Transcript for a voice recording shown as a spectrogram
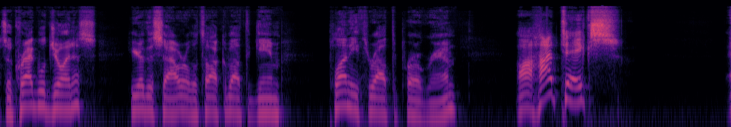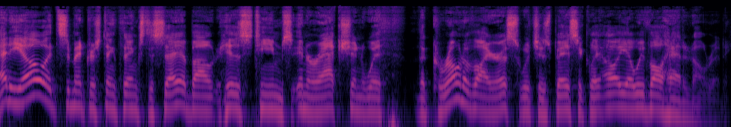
So, Craig will join us here this hour. We'll talk about the game plenty throughout the program. Uh, hot takes. Eddie O had some interesting things to say about his team's interaction with the coronavirus, which is basically, oh, yeah, we've all had it already.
